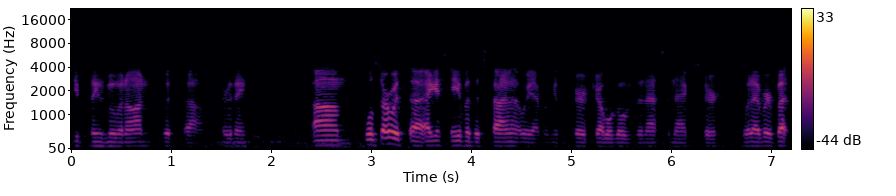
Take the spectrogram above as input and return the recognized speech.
keep things moving on with um, everything. Um, we'll start with uh, I guess Ava this time. That way everyone gets a fair shot. We'll go with Vanessa next or whatever. But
